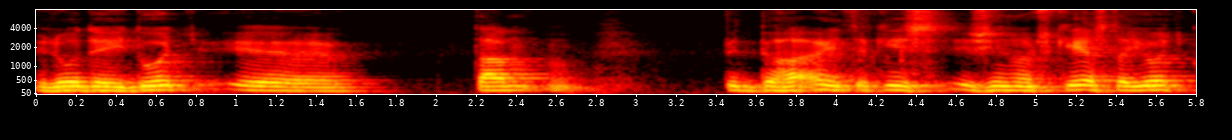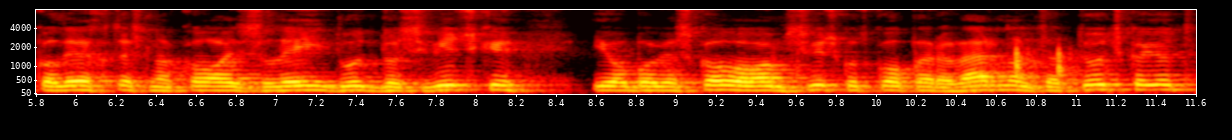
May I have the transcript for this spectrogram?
люди йдуть, е, там підбігають якісь жіночки, стають, коли хтось на когось злий, йдуть до свічки і обов'язково вам свічку тако перевернуть, затуцькають,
